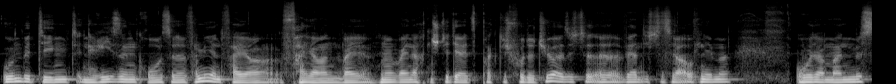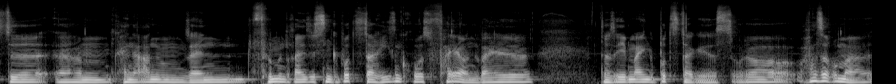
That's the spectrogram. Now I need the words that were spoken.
unbedingt eine riesengroße Familienfeier feiern, weil ne, Weihnachten steht ja jetzt praktisch vor der Tür, als ich, äh, während ich das ja aufnehme. Oder man müsste, ähm, keine Ahnung, seinen 35. Geburtstag riesengroß feiern, weil das eben ein Geburtstag ist oder was auch immer.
